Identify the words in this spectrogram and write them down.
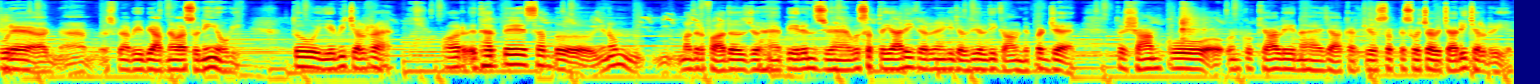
पूरे उसमें अभी भी आपने आवाज़ सुनी होगी। तो ये भी चल रहा है। और इधर पे सब यू नो मदर फादर्स जो हैं पेरेंट्स जो हैं, वो सब तैयारी कर रहे हैं कि जल्दी जल्दी काम निपट जाए। तो शाम को उनको क्या लेना है जा कर के, उस सब पे सोचा विचारी चल रही है।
